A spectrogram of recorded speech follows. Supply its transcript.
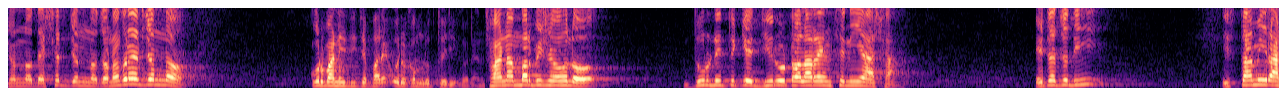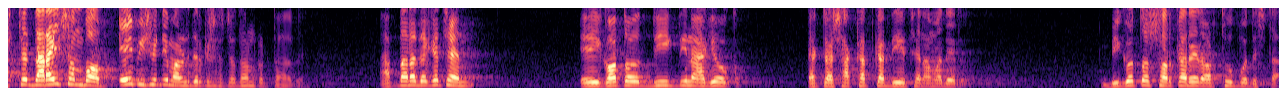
জন্য, দেশের জন্য, জনগণের জন্য কোরবানি দিতে পারে, ওরকম লোক তৈরি করেন। ছয় নম্বর বিষয় হলো, দুর্নীতিকে জিরো টলারেন্সে নিয়ে আসা। এটা যদি ইসলামী রাষ্ট্রের দ্বারাই সম্ভব, এই বিষয়টি মানুষদেরকে সচেতন করতে হবে। আপনারা দেখেছেন এই গত দুই দিন আগেও একটা সাক্ষাৎকার দিয়েছেন আমাদের বিগত সরকারের অর্থ উপদেষ্টা।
